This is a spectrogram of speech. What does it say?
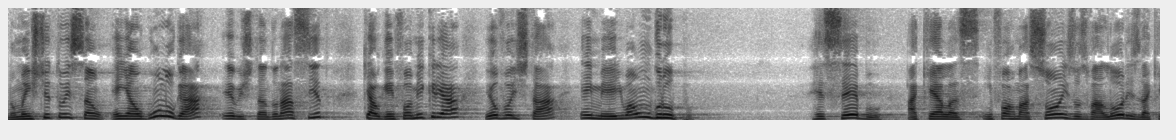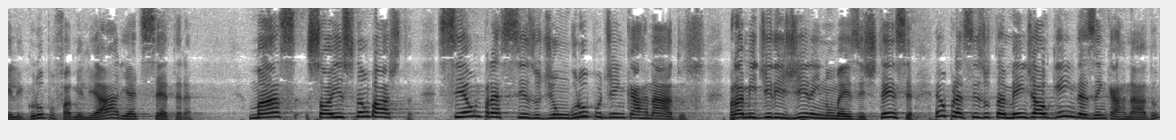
numa instituição, em algum lugar, eu estando nascido, que alguém for me criar, eu vou estar em meio a um grupo. Recebo aquelas informações, os valores daquele grupo familiar e etc. Mas só isso não basta. Se eu preciso de um grupo de encarnados para me dirigirem numa existência, eu preciso também de alguém desencarnado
